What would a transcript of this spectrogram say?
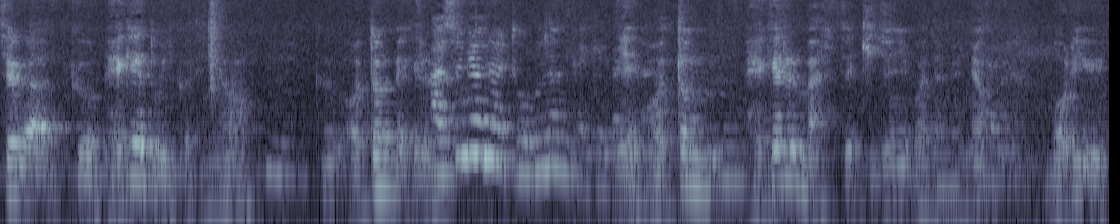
제가 그 베개도 있거든요 음. 그 어떤 베개를 아 수면을 돕는 베개가 예 있나요? 어떤 음, 베개를 맞을 때 기준이 뭐냐면요 네. 머리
